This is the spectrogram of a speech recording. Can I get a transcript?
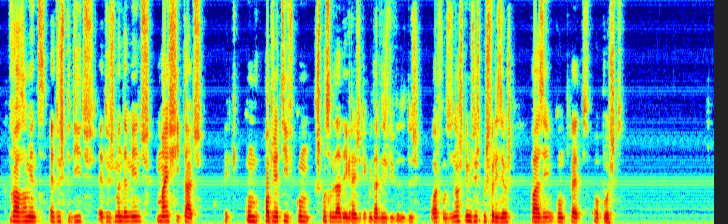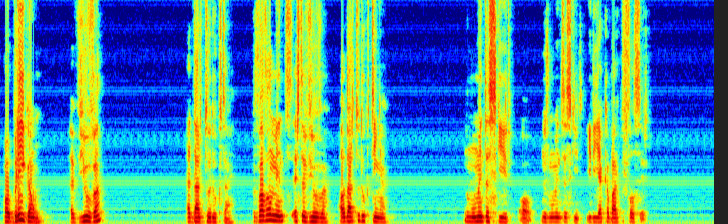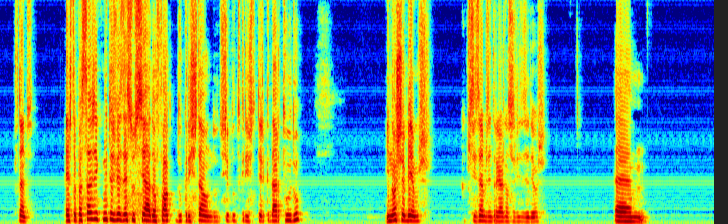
que provavelmente é dos pedidos, é dos mandamentos mais citados, é como objetivo, como responsabilidade da igreja, que é cuidar das viúvas e dos órfãos. E nós podemos ver que os fariseus fazem o completo oposto. Obrigam a viúva a dar tudo o que tem. Provavelmente esta viúva, ao dar tudo o que tinha, no momento a seguir, ou nos momentos a seguir, iria acabar por falecer. Portanto, esta passagem que muitas vezes é associada ao facto do cristão, do discípulo de Cristo, ter que dar tudo, e nós sabemos que precisamos de entregar as nossas vidas a Deus, um,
